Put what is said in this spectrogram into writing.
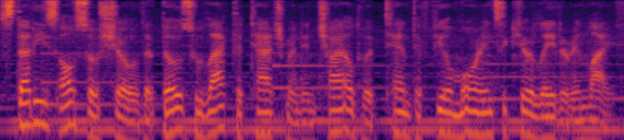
Studies also show that those who lacked attachment in childhood tend to feel more insecure later in life.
